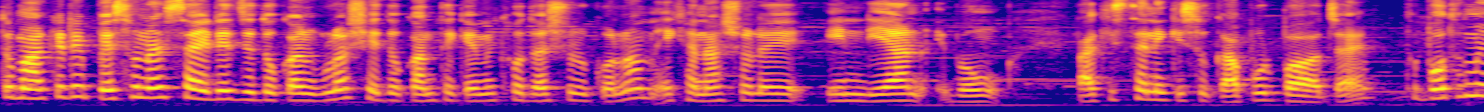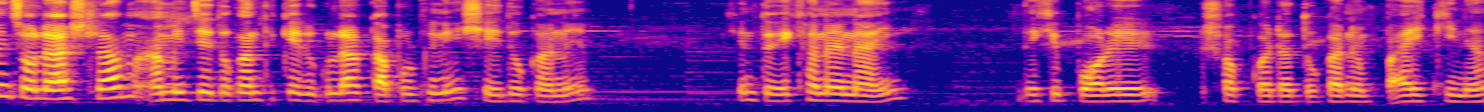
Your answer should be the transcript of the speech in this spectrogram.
তো মার্কেটের পেছনের সাইডে যে দোকানগুলো, সেই দোকান থেকে আমি খোঁজা শুরু করলাম। এখানে আসলে ইন্ডিয়ান এবং পাকিস্তানি কিছু কাপড় পাওয়া যায়। তো প্রথমে চলে আসলাম, আমি যে দোকান থেকে রেগুলার কাপড় কিনি সেই দোকানে। কিন্তু এখানে নাই, দেখি পরে সব কয়টা দোকানে পাই কিনা।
